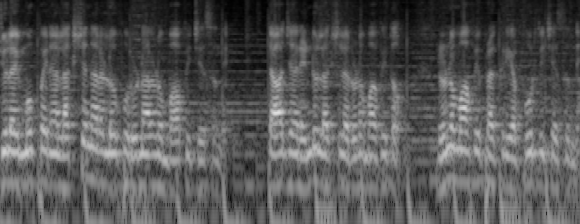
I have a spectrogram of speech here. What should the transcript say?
జూలై ముప్పైన లక్షన్నర లోపు రుణాలను మాఫీ చేసింది. తాజా రెండు లక్షల రుణమాఫీతో రుణమాఫీ ప్రక్రియ పూర్తి చేసింది.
